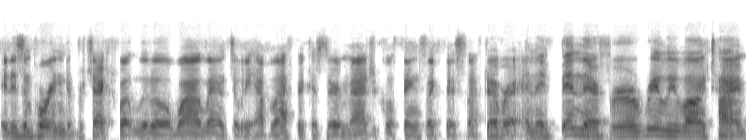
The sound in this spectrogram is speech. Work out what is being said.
it is important to protect what little wildlands that we have left because there are magical things like this left over. And they've been there for a really long time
